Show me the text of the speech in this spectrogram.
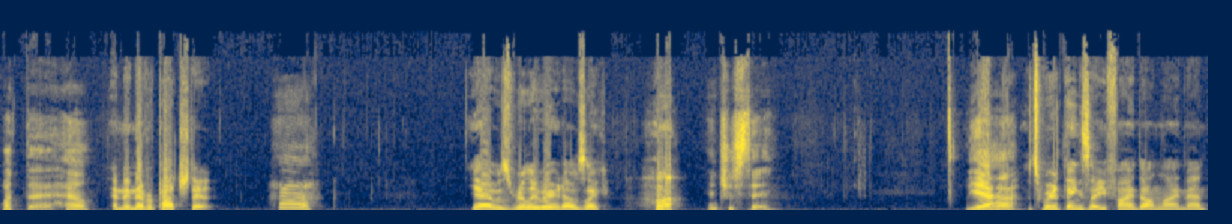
What the hell? and they never patched it Huh. yeah it was really weird i was like huh Interesting. Yeah. it's weird things that you find online man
